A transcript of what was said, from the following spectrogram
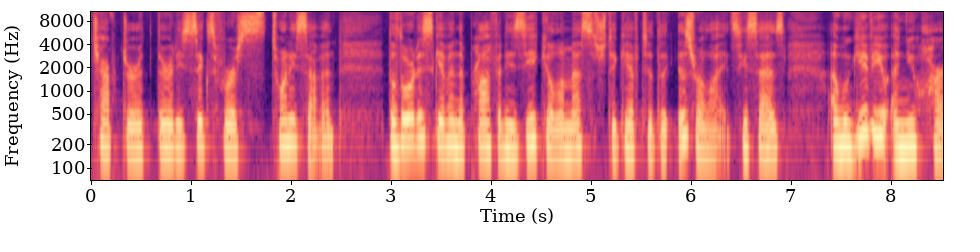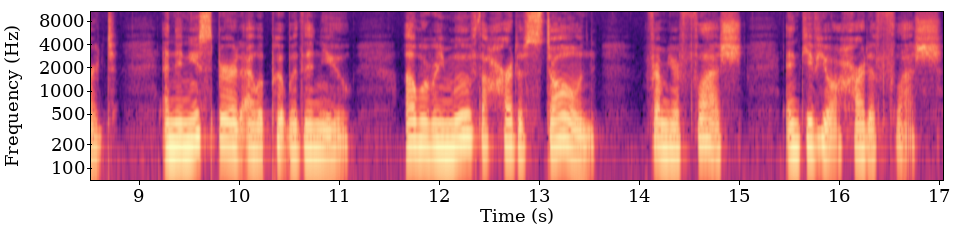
chapter 36, verse 27 the Lord has given the prophet Ezekiel a message to give to the Israelites. He says, I will give you a new heart, and a new spirit I will put within you. I will remove the heart of stone from your flesh and give you a heart of flesh.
